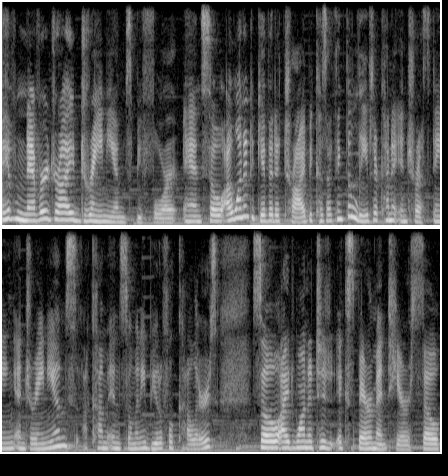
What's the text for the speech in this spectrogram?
I have never dried geraniums before, and so I wanted to give it a try because I think the leaves are kind of interesting, and geraniums come in so many beautiful colors. So I wanted to experiment here. So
